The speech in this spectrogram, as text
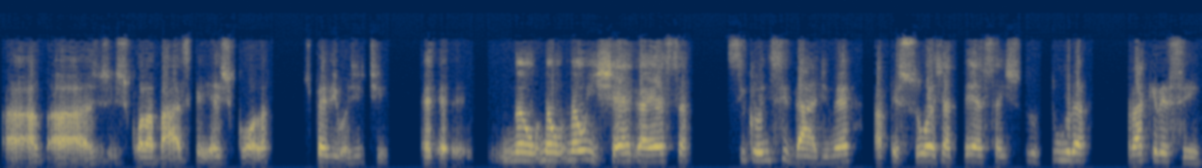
a, a, escola básica e a escola superior. A gente é, é, não, não, não enxerga essa sincronicidade, né? a pessoa já ter essa estrutura para crescer,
